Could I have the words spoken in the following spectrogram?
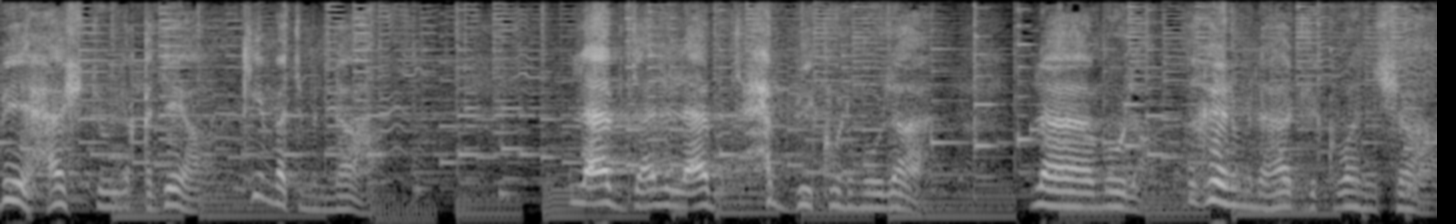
بيه حاجته يقضيها كيما تمناها العبد على العبد حب يكون مولاه. لا مولا. غير من هاد الكوان شاه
